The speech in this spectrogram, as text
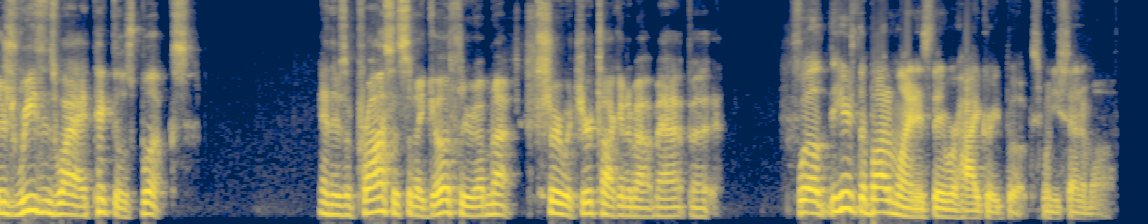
There's reasons why I pick those books, and there's a process that I go through. I'm not sure what you're talking about, Matt, but Well, here's the bottom line: is they were high grade books when you sent them off.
